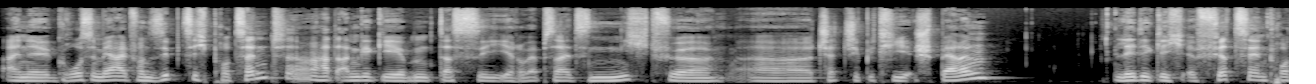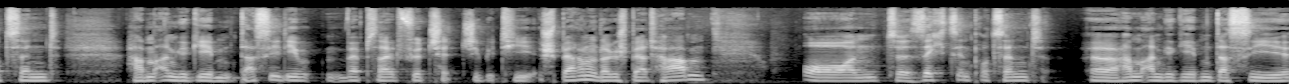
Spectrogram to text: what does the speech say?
eine große Mehrheit von 70 Prozent äh, hat angegeben, dass sie ihre Websites nicht für äh, ChatGPT sperren. Lediglich 14 Prozent haben angegeben, dass sie die Website für ChatGPT sperren oder gesperrt haben. Und 16 äh, Prozent äh, haben angegeben, dass sie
